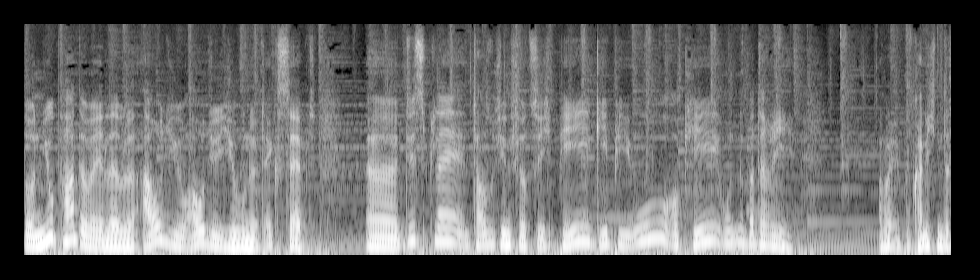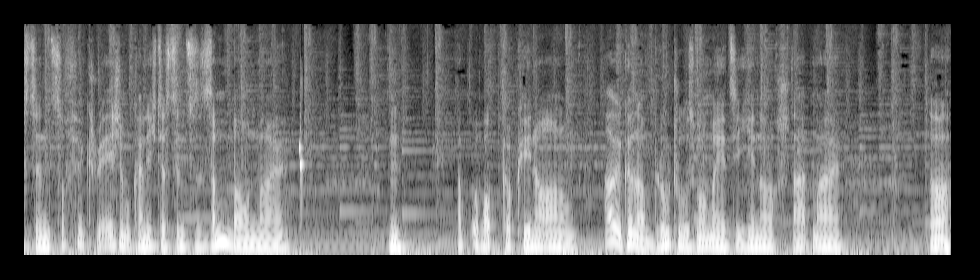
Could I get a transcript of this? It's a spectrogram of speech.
So, New Part Available, Audio, Audio Unit, Accept. Äh, Display 1044p, GPU, okay, und eine Batterie. Aber wo kann ich denn das denn, Software Creation, wo kann ich das denn zusammenbauen mal? Hm, hab überhaupt gar keine Ahnung. Aber wir können auch Bluetooth machen wir jetzt hier noch. Start mal. So.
